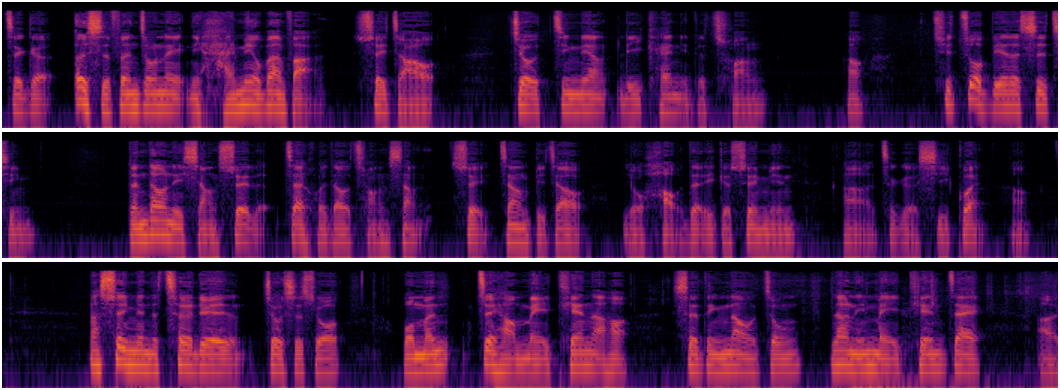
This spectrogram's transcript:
这个二十分钟内你还没有办法睡着，就尽量离开你的床，好去做别的事情。等到你想睡了，再回到床上睡，这样比较有好的一个睡眠啊这个习惯啊。那睡眠的策略就是说，我们最好每天呢哈。设定闹钟，让你每天在啊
